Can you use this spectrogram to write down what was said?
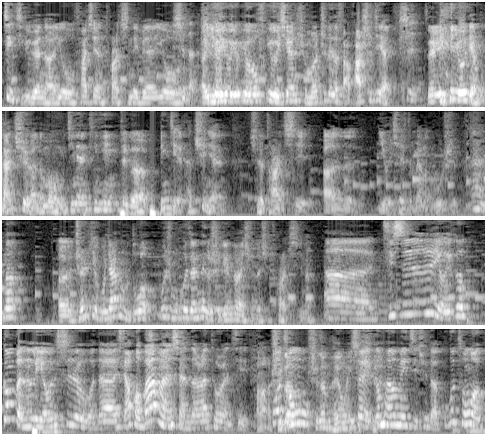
近几个月呢，又发现土耳其那边又是的呃，又又又又有又有一些什么之类的反华事件，是所以又有点不敢去了。那么我们今天听听这个冰姐她去年去的土耳其，呃，有一些怎么样的故事？嗯，那呃，全世界国家那么多，为什么会在那个时间段选择去土耳其呢？呃，其实有一个根本的理由是我的小伙伴们选择了土耳其。啊，是跟是跟朋友们一起对，跟朋友们一起去的。不过从我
